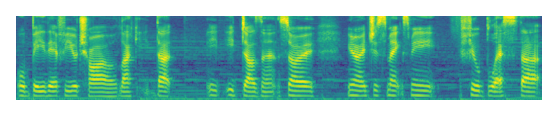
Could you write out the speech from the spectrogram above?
or be there for your child. Like that, it, it doesn't. So, you know, it just makes me feel blessed that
